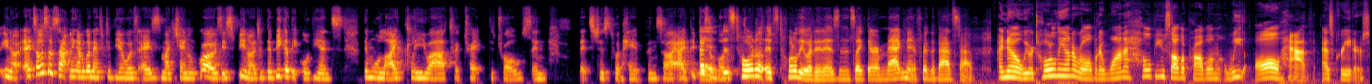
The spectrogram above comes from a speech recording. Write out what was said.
you know it's also something i'm going to have to deal with as my channel grows is you know the, the bigger the audience the more likely you are to attract the trolls. And that's just what happens. So I, I it doesn't. Yeah, it's total. It's totally what it is, and it's like they're a magnet for the bad stuff. I know we were totally on a roll, but I want to help you solve a problem we all have as creators.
